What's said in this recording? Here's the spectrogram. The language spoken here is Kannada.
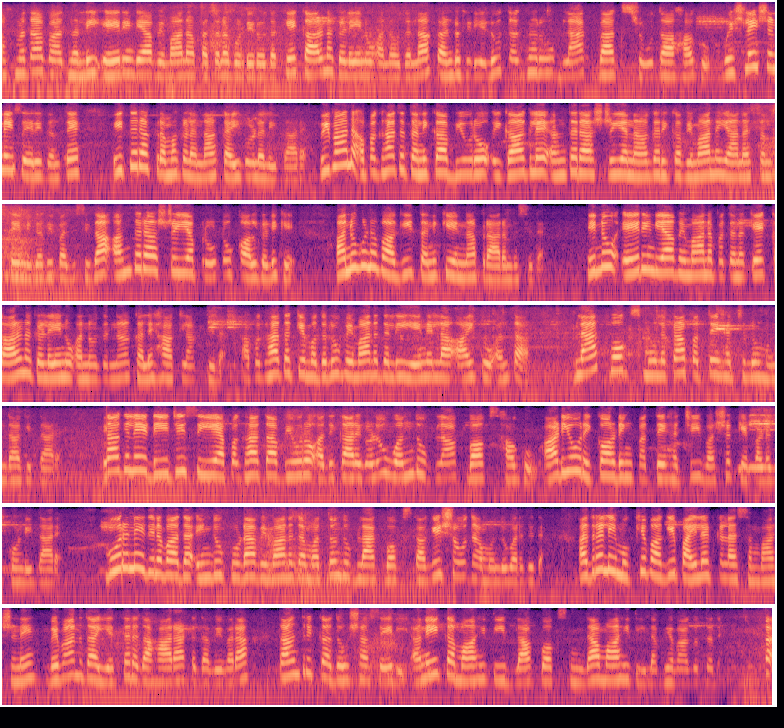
ಅಹಮದಾಬಾದ್ನಲ್ಲಿ ಏರ್ ಇಂಡಿಯಾ ವಿಮಾನ ಪತನಗೊಂಡಿರುವುದಕ್ಕೆ ಕಾರಣಗಳೇನು ಅನ್ನೋದನ್ನ ಕಂಡುಹಿಡಿಯಲು ತಜ್ಞರು ಬ್ಲಾಕ್ ಬಾಕ್ಸ್ ಶೋಧ ಹಾಗೂ ವಿಶ್ಲೇಷಣೆ ಸೇರಿದಂತೆ ಇತರ ಕ್ರಮಗಳನ್ನ ಕೈಗೊಳ್ಳಲಿದ್ದಾರೆ. ವಿಮಾನ ಅಪಘಾತ ತನಿಖಾ ಬ್ಯೂರೋ ಈಗಾಗಲೇ ಅಂತಾರಾಷ್ಟ್ರೀಯ ನಾಗರಿಕ ವಿಮಾನಯಾನ ಸಂಸ್ಥೆ ನಿಗದಿಪಡಿಸಿದ ಅಂತಾರಾಷ್ಟ್ರೀಯ ಪ್ರೋಟೋಕಾಲ್ಗಳಿಗೆ ಅನುಗುಣವಾಗಿ ತನಿಖೆಯನ್ನ ಪ್ರಾರಂಭಿಸಿದೆ. ಇನ್ನು ಏರ್ ಇಂಡಿಯಾ ವಿಮಾನ ಪತನಕ್ಕೆ ಕಾರಣಗಳೇನು ಅನ್ನೋದನ್ನ ಕಲೆ ಹಾಕಲಾಗ್ತಿದೆ. ಅಪಘಾತಕ್ಕೆ ಮೊದಲು ವಿಮಾನದಲ್ಲಿ ಏನೆಲ್ಲ ಆಯ್ತು ಅಂತ ಬ್ಲಾಕ್ ಬಾಕ್ಸ್ ಮೂಲಕ ಪತ್ತೆ ಹಚ್ಚಲು ಮುಂದಾಗಿದ್ದಾರೆ. ಈಗಾಗಲೇ ಡಿಜಿಸಿಎ ಅಪಘಾತ ಬ್ಯೂರೋ ಅಧಿಕಾರಿಗಳು ಒಂದು ಬ್ಲಾಕ್ ಬಾಕ್ಸ್ ಹಾಗೂ ಆಡಿಯೋ ರೆಕಾರ್ಡಿಂಗ್ ಪತ್ತೆ ಹಚ್ಚಿ ವಶಕ್ಕೆ ಪಡೆದುಕೊಂಡಿದ್ದಾರೆ. ಮೂರನೇ ದಿನವಾದ ಇಂದು ಕೂಡ ವಿಮಾನದ ಮತ್ತೊಂದು ಬ್ಲಾಕ್ ಬಾಕ್ಸ್ಗಾಗಿ ಶೋಧ ಮುಂದುವರೆದಿದೆ. ಅದರಲ್ಲಿ ಮುಖ್ಯವಾಗಿ ಪೈಲಟ್ಗಳ ಸಂಭಾಷಣೆ, ವಿಮಾನದ ಎತ್ತರದ ಹಾರಾಟದ ವಿವರ, ತಾಂತ್ರಿಕ ದೋಷ ಸೇರಿ ಅನೇಕ ಮಾಹಿತಿ ಬ್ಲಾಕ್ ಬಾಕ್ಸ್ನಿಂದ ಮಾಹಿತಿ ಲಭ್ಯವಾಗುತ್ತದೆ.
